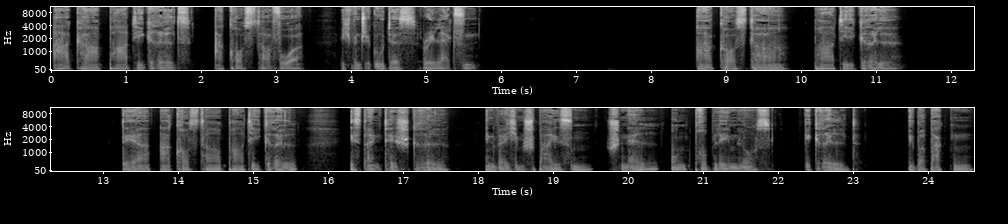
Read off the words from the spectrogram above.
AK Party Grills Acosta vor. Ich wünsche gutes Relaxen. Acosta Party Grill der Acosta Party Grill ist ein Tischgrill, in welchem Speisen schnell und problemlos gegrillt, überbacken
